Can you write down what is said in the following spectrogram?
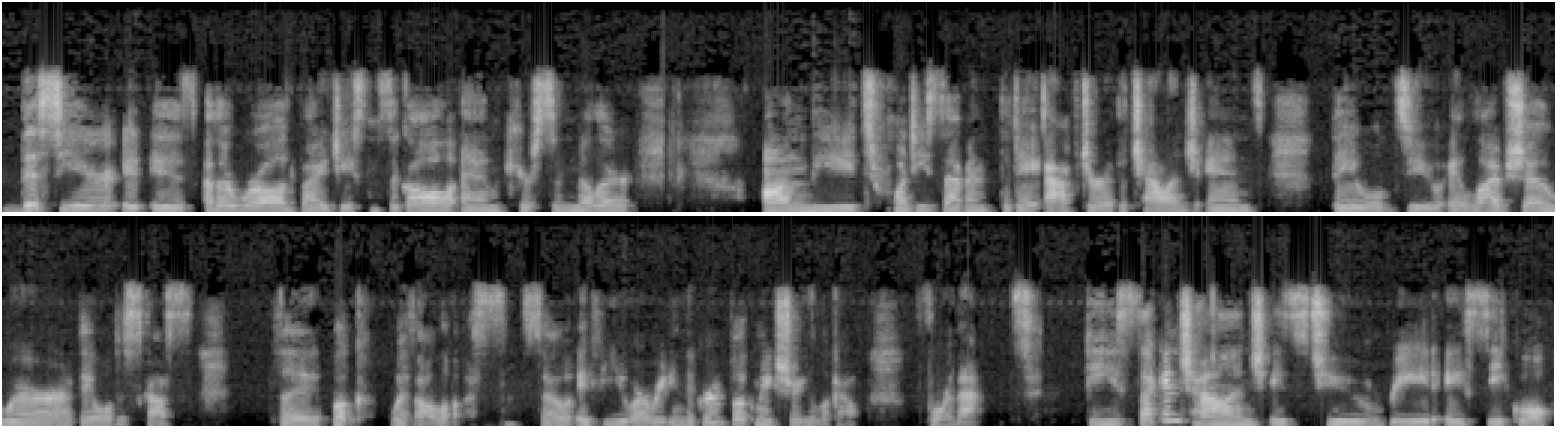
This year it is Otherworld by Jason Segel and Kirsten Miller. On the 27th, the day after the challenge ends, they will do a live show where they will discuss the book with all of us. So if you are reading the group book, make sure you look out for that. The second challenge is to read a sequel.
